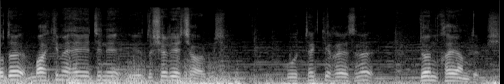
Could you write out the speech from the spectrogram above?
O da mahkeme heyetini e, dışarıya çağırmış. Bu tekke kayasına dön kayam demiş.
